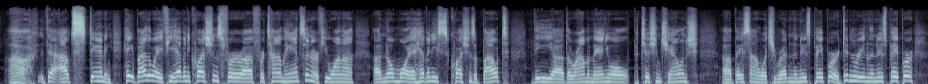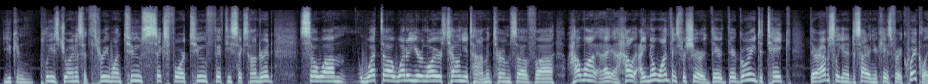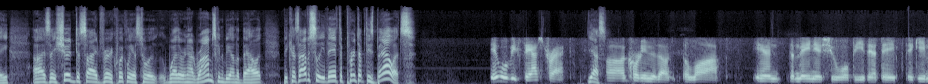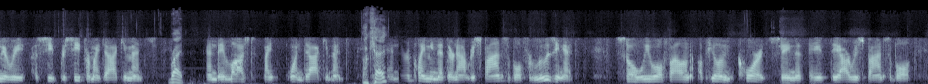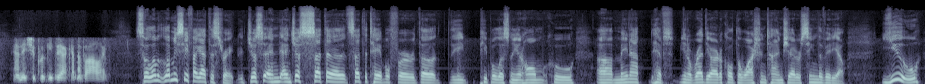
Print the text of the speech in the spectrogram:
Ah, oh, that outstanding. Hey, by the way, if you have any questions for uh, for Tom Hanson, or if you want to uh, know more, I have any questions about the uh, the Rahm Emanuel petition challenge uh, based on what you read in the newspaper or didn't read in the newspaper, you can please join us at 312 642 5600. So, um, what uh, what are your lawyers telling you, Tom, in terms of uh, how long? I, how I know one thing's for sure: they're they're going to take. They're obviously going to decide on your case very quickly, uh, as they should decide very quickly as to whether or not Rahm's going to be on the ballot, because obviously they have to print up these ballots. It will be fast tracked. Yes. Uh, according to the, the law. And the main issue will be that they, they gave me a, re, a receipt for my documents. Right. And they lost my one document. Okay. And they're claiming that they're not responsible for losing it. So we will file an appeal in court saying that they, they are responsible and they should put me back on the ballot. So let, let me see if I got this straight. Just and, and just set the set the table for the the people listening at home who uh, may not have you know read the article at the Washington Times yet or seen the video. You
